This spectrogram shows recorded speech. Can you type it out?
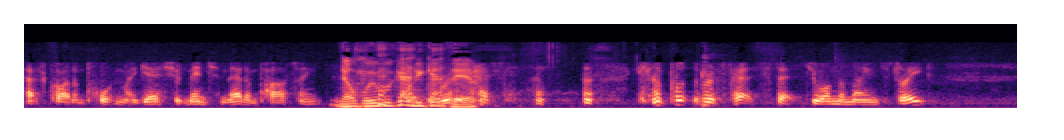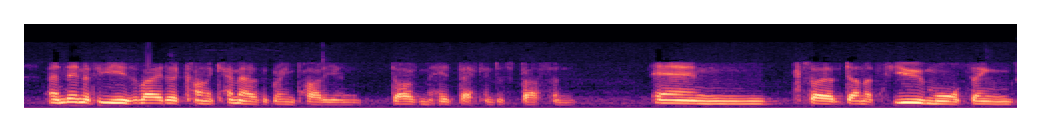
That's quite important, I guess. Should mention that in passing. No, we were going to get there. Put the riffraff statue on the main street, and then a few years later, kind of came out of the Green Party and dived my head back into stuff, and and so I've done a few more things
